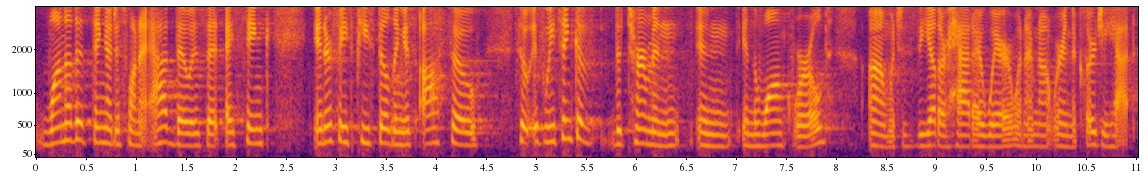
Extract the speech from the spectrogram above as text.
one other thing I just want to add though is that I think interfaith peace building is also, so if we think of the term in, in, in the wonk world, um, which is the other hat I wear when I'm not wearing the clergy hat,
